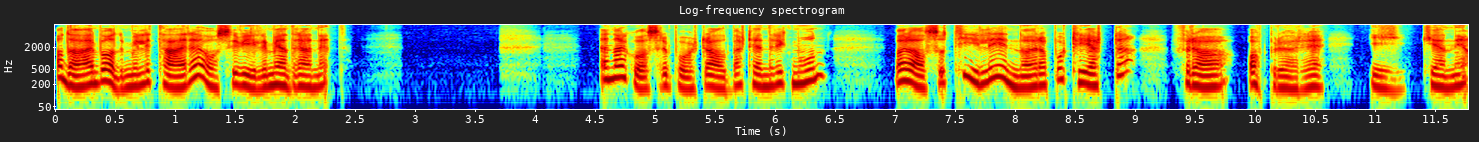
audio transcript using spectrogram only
og da er både militære og sivile medregnet. NRKs reporter Albert Henrik Moen var altså tidlig inne og rapporterte fra opprøret i Kenya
